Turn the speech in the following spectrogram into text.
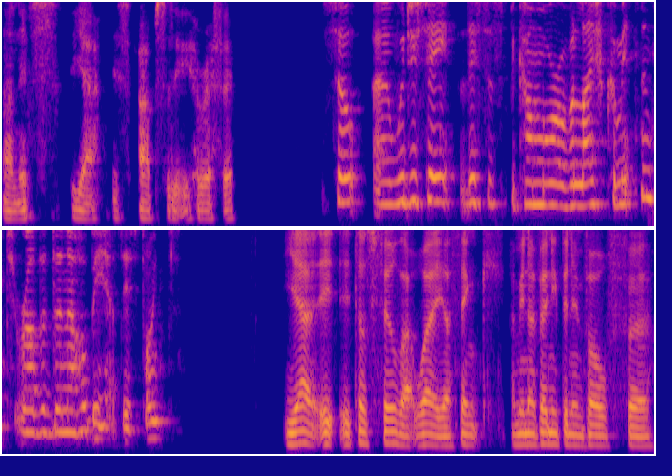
and it's yeah, it's absolutely horrific. So, uh, would you say this has become more of a life commitment rather than a hobby at this point? Yeah, it, it does feel that way. I think, I mean, I've only been involved for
